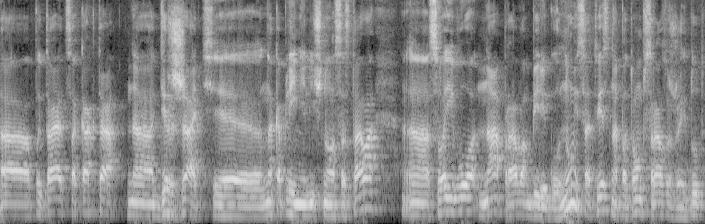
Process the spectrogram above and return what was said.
э, пытаются как-то э, держать накопление личного состава своего на правом берегу. Ну и, соответственно, потом сразу же идут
